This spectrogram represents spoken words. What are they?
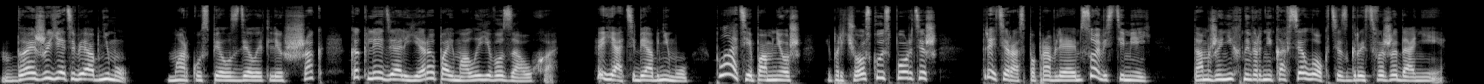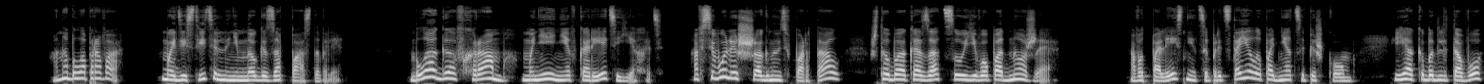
«Дай же я тебя обниму!» Марк успел сделать лишь шаг, как леди Альера поймала его за ухо. «Я тебя обниму, платье помнешь и прическу испортишь. Третий раз поправляем, совесть имей. Там жених наверняка все локти сгрыз в ожидании». Она была права. Мы действительно немного запаздывали. Благо, в храм мне не в карете ехать, а всего лишь шагнуть в портал, чтобы оказаться у его подножия. А вот по лестнице предстояло подняться пешком, якобы для того,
